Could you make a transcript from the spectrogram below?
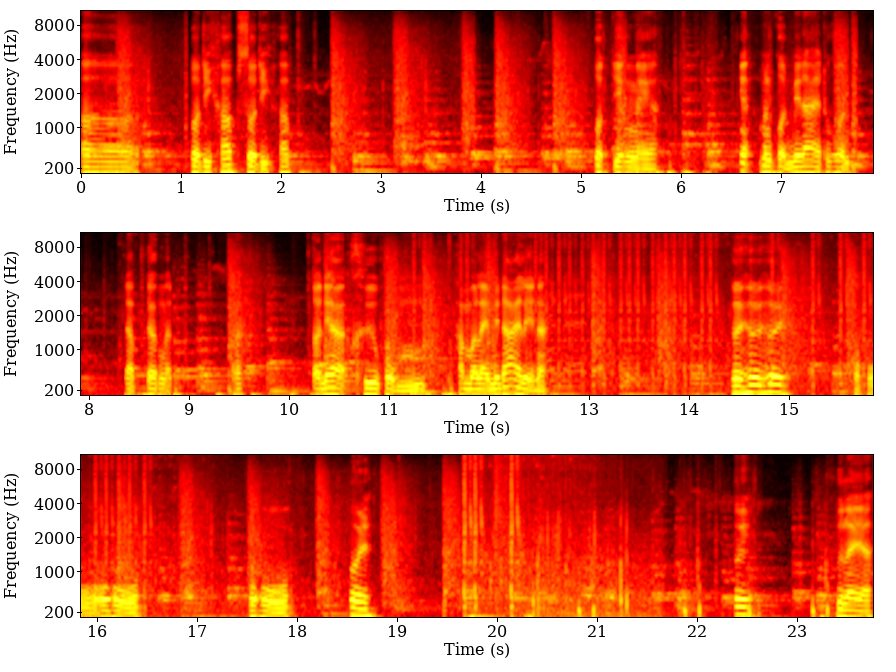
เอ่อสวัสดีครับ สวัสดีครับ กดยังไงอะเนี่ยมันกดไม่ได้ทุกคนดับเครื่องก่อนอะตอนเนี้ยคือผมทำอะไรไม่ได้เลยนะ เฮ้ยเฮ้ยเฮ้ยโอ้โห โอ้โห โอ้โห เฮ้ย เฮ้ยคืออะไรอะ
